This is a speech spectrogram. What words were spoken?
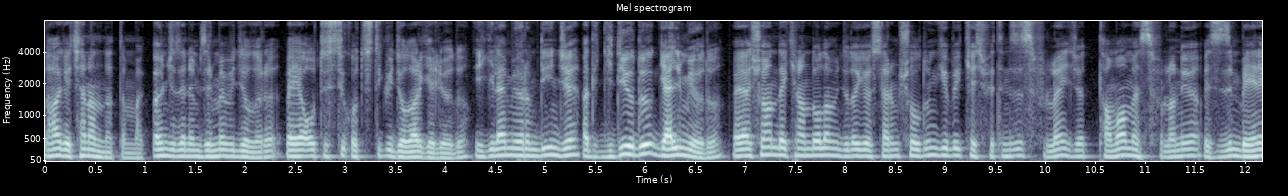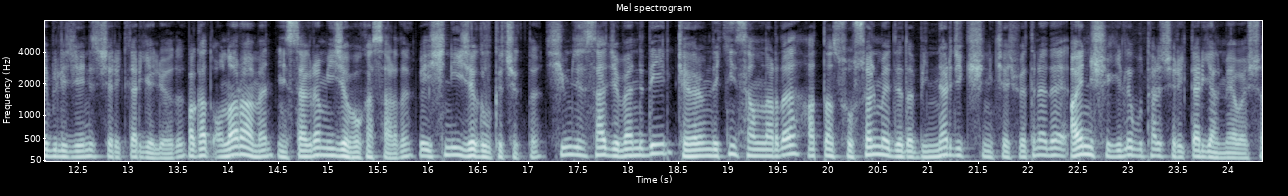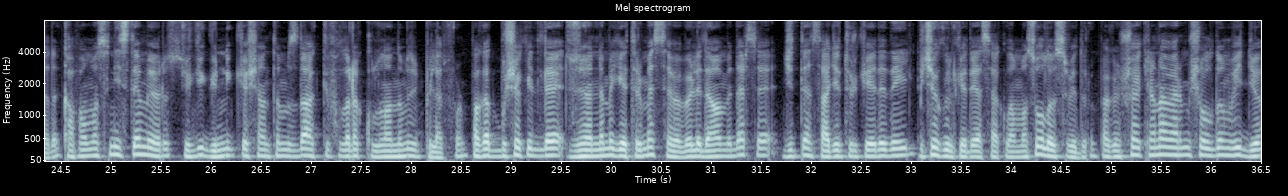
Daha geçen anlattım bak. Önceden emzirme videoları veya otistik otistik videolar geliyordu. İlgilenmiyorum deyince hadi gidiyordu gelmiyordu. Veya şu anda ekranda olan videoda göstermiş olduğum gibi keşfetinizi sıfırlayınca tamamen sıfırlanıyor ve sizin beğenebileceğiniz içerikler geliyordu. Fakat ona rağmen Instagram iyice boka sardı ve işin iyice gılkı çıktı. Şimdi sadece bende değil çevremdeki insanlarda hatta sosyal medyada binlerce kişinin keşfetine de aynı şekilde bu tarz içerikler gelmeye başladı. Kapamasını istemiyoruz çünkü günlük yaşantımızda aktif olarak kullandığımız bir platform. Fakat bu şekilde düzenleme getirmezse ve böyle devam ederse cidden sadece Türkiye'de değil birçok ülkede yasaklanması olası bir durum. Bakın şu ekrana vermiş olduğum video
